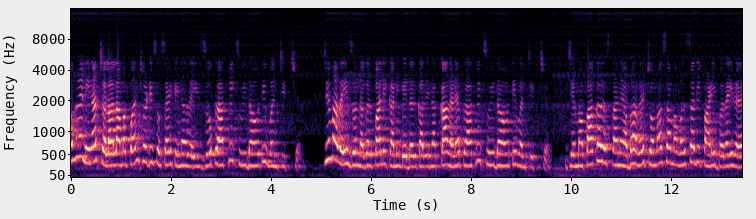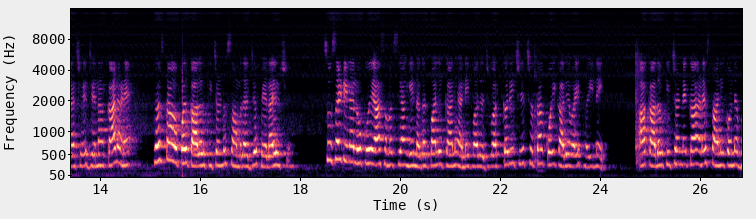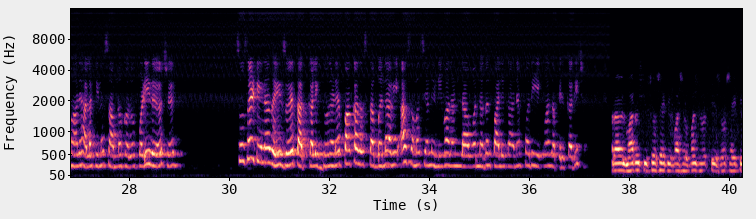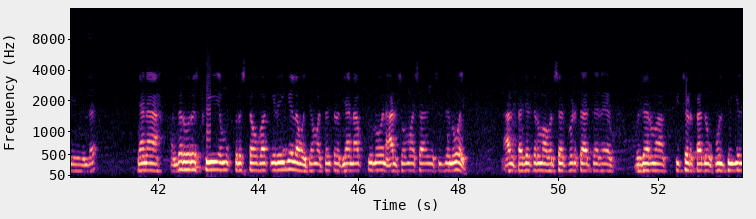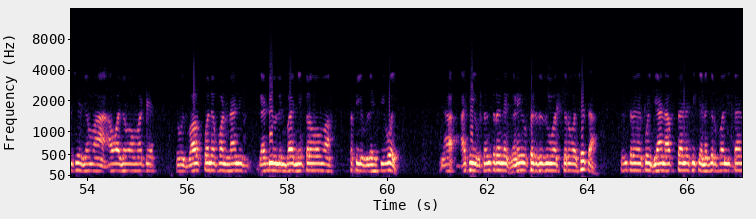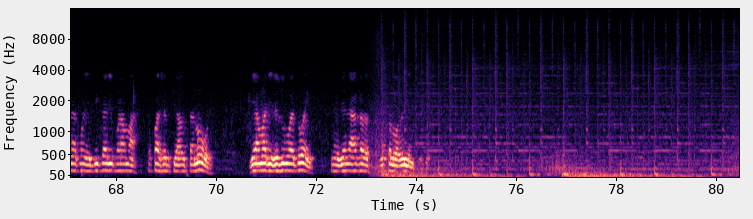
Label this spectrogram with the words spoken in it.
અમરેલીના ચલાલામાં પંચવટી સોસાયટીના રહીશો પ્રાથમિક સુવિધાઓથી વંચિત છે, જેમાં રહીશો નગરપાલિકાની બેદરકારીના કારણે પ્રાથમિક સુવિધાઓથી વંચિત છે. જેમાં પાકા રસ્તાને અભાવે ચોમાસામાં વરસાદી પાણી ભરાઈ રહ્યા છે, જેના કારણે રસ્તા ઉપર કાળો કિચડનું સામ્રાજ્ય ફેલાયું છે. સોસાયટીના લોકોએ આ સમસ્યા અંગે નગરપાલિકાને અનેકવાર રજૂઆત કરી છે, છતાં કોઈ કાર્યવાહી થઈ નહીં. આ કાદવ કિચડને કારણે સ્થાનિકોને ભારે હાલાકીનો સામનો કરવો પડી રહ્યો છે. સોસાયટીના રહીશોએ તાત્કાલિક ધોરણે પાકા રસ્તા બનાવી આ સમસ્યાને નિવારણ લાવવા નગરપાલિકાને ફરી એકવાર અપીલ કરી છે. કરાવેલ મારુતિ સોસાયટી પાછળ પંચવર્તી સોસાયટીની અંદર. ત્યાંના પંદર વર્ષથી અમુક રસ્તાઓ બાકી રહી ગયેલા હોય, તેમાં તંત્ર ધ્યાન આપતું ન હોય ને હાલ ચોમાસાની સિઝન હોય. હાલ તાજેતરમાં વરસાદ પડતા અત્યારે બજારમાં કીચડ કાદવ ફૂલ થઈ ગયેલ છે, જેમાં આવવા જવા માટે તેમજ બાળકોને પણ નાની ગાડીઓ લઈને બહાર નીકળવામાં તકલીફ રહેતી હોય. આથી તંત્રને ઘણી વખત રજૂઆત કરવા છતાં તંત્રએ કોઈ ધ્યાન આપતા નથી કે નગરપાલિકાના કોઈ અધિકારી પણ આમાં તપાસ આવતા ન હોય. જે અમારી રજૂઆત હોય અને જેને આગળ મોકલવા વિનંતી છે.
